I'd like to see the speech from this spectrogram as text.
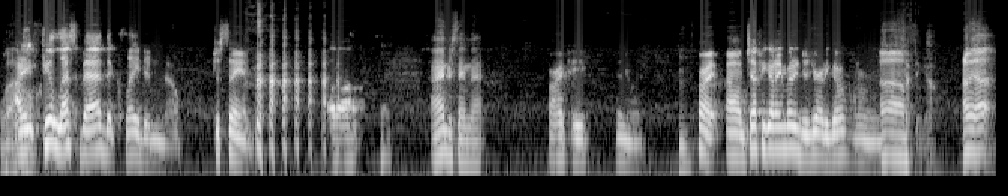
Wow. I feel less bad that Clay didn't know. Just saying. Oh, I understand that. R.I.P. Anyway. Hmm. All right, um, Jeff, you got anybody? Did you already go? I don't remember. Um, Jeff didn't go. I mean, I,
